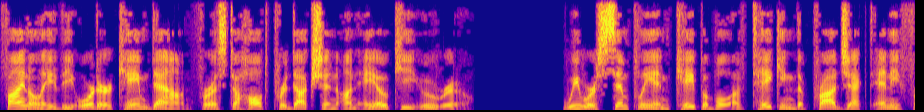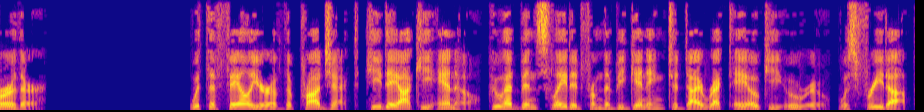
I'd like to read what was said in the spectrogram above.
Finally the order came down for us to halt production on Aoki Uru. We were simply incapable of taking the project any further. With the failure of the project, Hideaki Anno, who had been slated from the beginning to direct Aoki Uru, was freed up.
